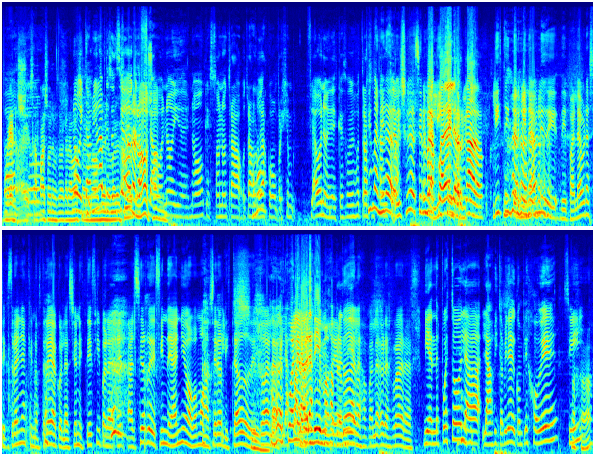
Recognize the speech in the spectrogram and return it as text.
Bueno, el zapallo, la calabaza. No, y también la presencia de otros flavonoides, ¿no? Que son otra, otras verduras como, por ejemplo, flavonoides, que son otras ¿Qué manera? Yo voy a hacer una lista, lista interminable de, de, palabras extrañas que nos trae a colación Steffi para al cierre de fin de año vamos a hacer el listado de todas las, las palabras que hemos aprendido. Todas las palabras raras. Bien, después todas la, las vitaminas del complejo B, ¿sí? Ajá.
